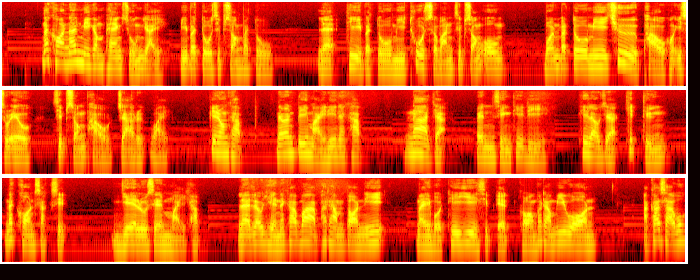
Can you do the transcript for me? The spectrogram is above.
12 นครนั้นมีกำแพงสูงใหญ่ มีประตู 12 ประตู และที่ประตูมีทูตสวรรค์ 12 องค์ บนประตูมีชื่อเผ่าของอิสราเอล 12 เผ่าจารึกไว้ พี่น้องครับ ในวันปีใหม่นี้นะครับ น่าจะเป็นสิ่งที่ดีที่เราจะคิดถึงนครศักดิ์สิทธิ์เยรูซาเล็มใหม่ครับ และเราเห็นนะครับว่าพระธรรมตอนนี้ในบทที่ 21 ของพระธรรมวิวรณ์อัครสาวก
